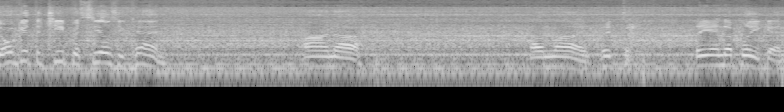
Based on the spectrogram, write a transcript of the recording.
don't get the cheapest seals you can on uh, online. It, they end up leaking.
